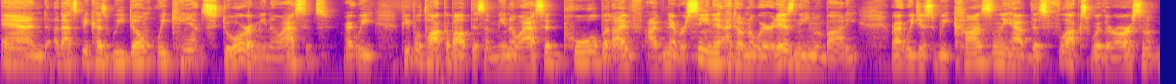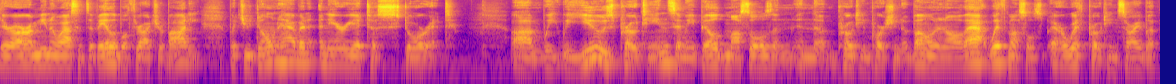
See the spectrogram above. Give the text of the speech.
And that's because we don't we can't store amino acids, right? We people talk about this amino acid pool, but I've I've never seen it. I don't know where it is in the human body, right? We just we constantly have this flux where there are some there are amino acids available throughout your body, but you don't have an, an area to store it. Um, we, we use proteins and we build muscles and, and the protein portion of bone and all that with muscles or with protein, sorry, but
